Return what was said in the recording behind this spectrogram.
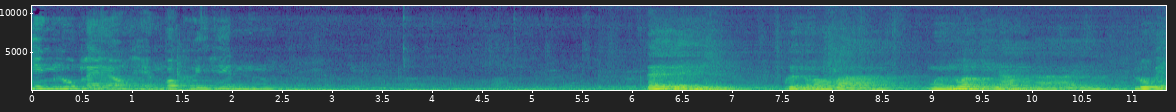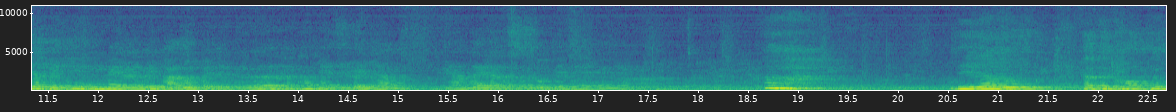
ยิงลูกแล้วแหงบ่เคยเห็น ได้แต่เห็นเพิ่นว่าว่าเมืองล่วงมีหนามห ลูกก็อยากไปเห็นแม่เลยพาลูกไปเด้อถ้าแม่สิไปยามยามได้แล้วก็ส่งลูกไปแม่ดีแล้วลูกคันขึ้นฮอดขึ้น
